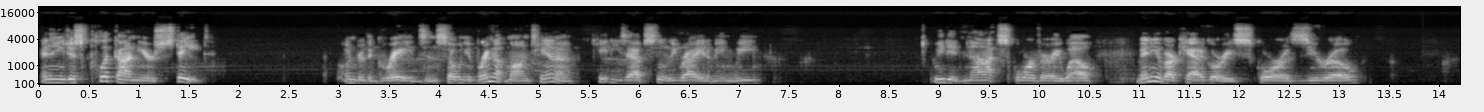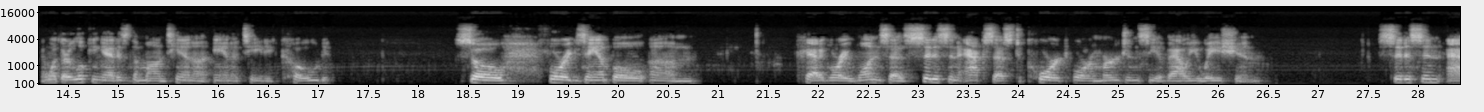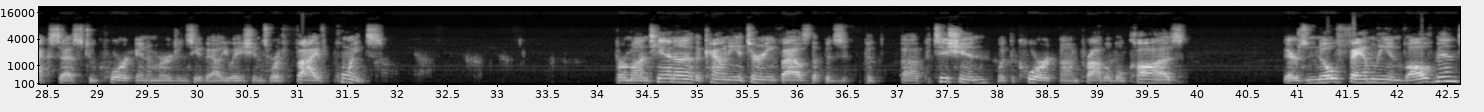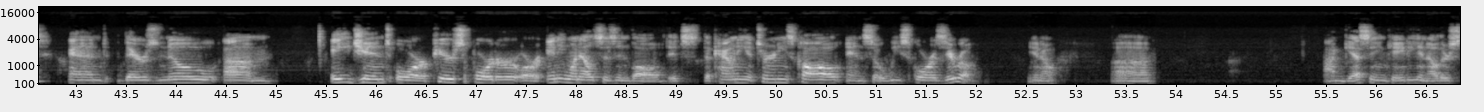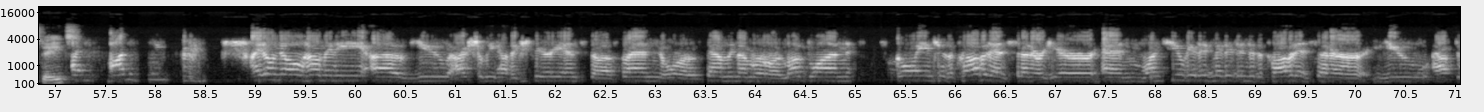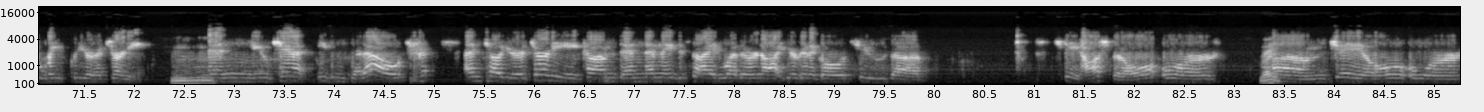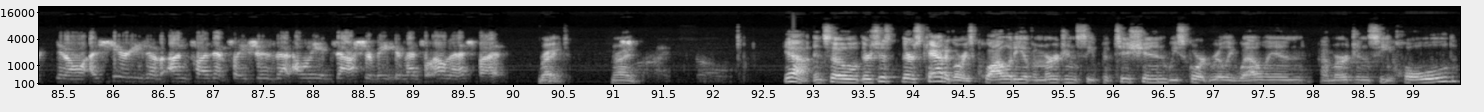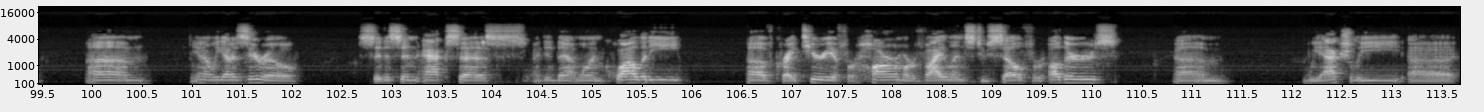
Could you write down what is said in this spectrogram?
and then you just click on your state under the grades. And so when you bring up Montana, Katie's absolutely right. I mean, we we did not score very well. Many of our categories score a zero, and what they're looking at is the Montana annotated code. So, for example, um, category one says citizen access to court or emergency evaluation. Citizen access to court and emergency evaluation is worth five points. For Montana, the county attorney files the uh, petition with the court on probable cause. There's no family involvement, and there's no um, agent or peer supporter or anyone else is involved. It's the county attorney's call, and so we score a zero. You know, uh, I'm guessing, Katie, in other states. Honestly, I don't know how many of you actually have experienced a friend or family member or loved one going to the Providence Center here, and once you get admitted into the Providence Center, you have to wait for your attorney. Hmm and you can't even get out until your attorney comes and then they decide whether or not you're going to go to the state hospital or Right. um, jail or you know a series of unpleasant places that only exacerbate your mental illness but Right, right. Yeah, and so there's just there's categories. Quality of emergency petition, we scored really well in. Emergency hold, um, you know, we got a zero. Citizen access, I did that one. Quality of criteria for harm or violence to self or others. Um, we actually uh,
